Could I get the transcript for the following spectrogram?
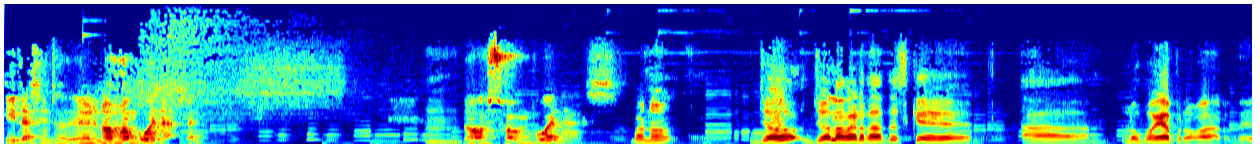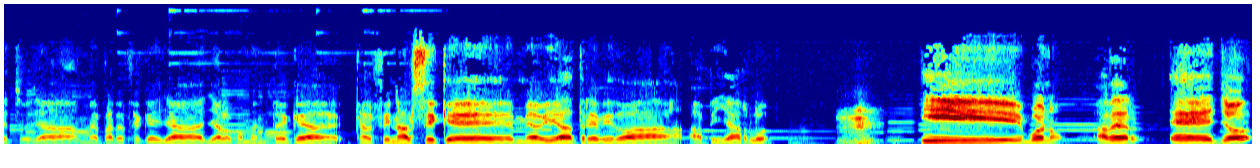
y las sensaciones no son buenas, ¿eh? Mm. No son buenas. Bueno, yo, yo la verdad es que ah, lo voy a probar. De hecho, ya me parece que ya, ya lo comenté, que, que al final sí que me había atrevido a, a pillarlo. Y bueno, a ver, eh, yo,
